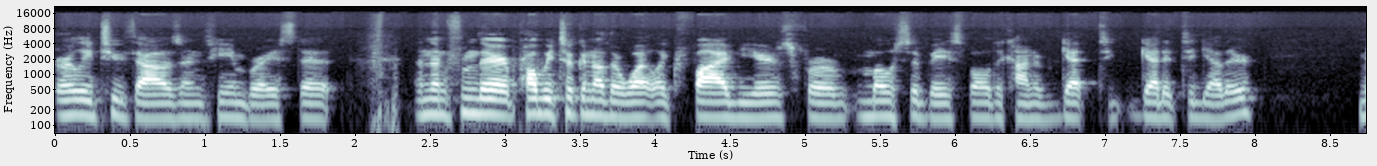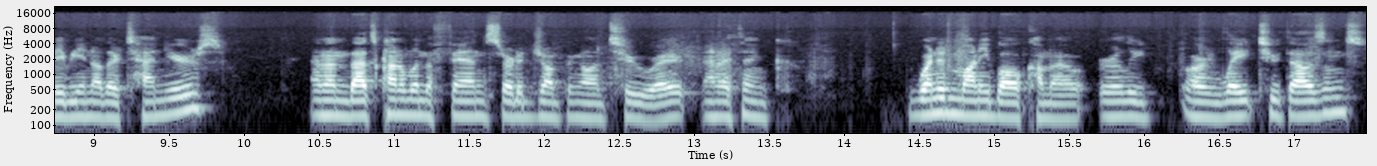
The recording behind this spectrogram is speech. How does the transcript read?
early 2000s he embraced it, and then from there it probably took another what like five years for most of baseball to kind of get to get it together, maybe another 10 years, and then that's kind of when the fans started jumping on too, right? And I think when did Moneyball come out? Early or late 2000s?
